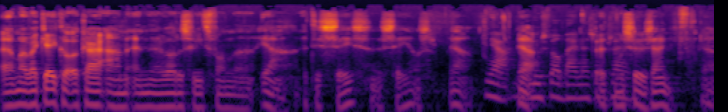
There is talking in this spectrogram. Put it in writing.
Uh, maar wij keken elkaar aan en we hadden zoiets van, ja, het is Cees, CEAS. Ja, ja ja. moest wel bijna zo het zijn. Het moest zo zijn, ja.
